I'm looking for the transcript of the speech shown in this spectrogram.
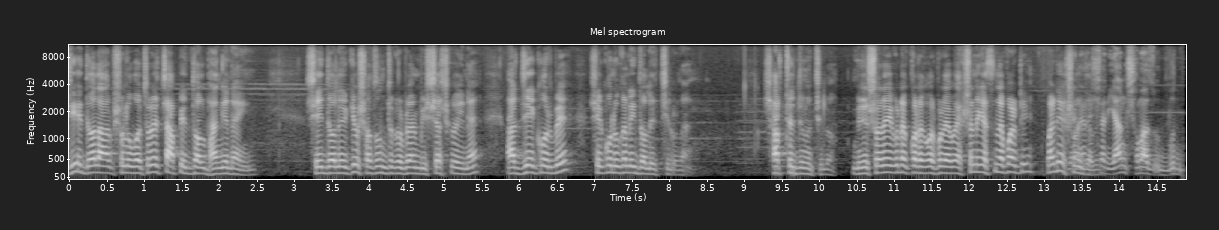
যে দল আর ষোলো বছরের চাপের দল ভাঙে নাই সেই দলের কেউ স্বতন্ত্র করবে আমি বিশ্বাস করি না। আর যে করবে সে কোনোখানেই দলের ছিল না। স্বার্থের জন্য ছিল। বীরেশ্বরে এগুলো করা করার পরে অ্যাকশনে গেছে না পার্টি? পার্টি অ্যাকশনে যাবে। ইয়াং সমাজ উদ্বুদ্ধ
